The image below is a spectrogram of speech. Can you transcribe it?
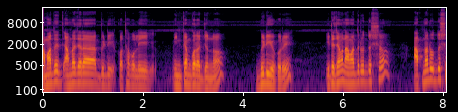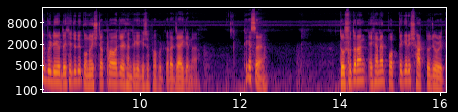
আমাদের, আমরা যারা ভিডিও কথা বলি ইনকাম করার জন্য ভিডিও করি, এটা যেমন আমাদের উদ্দেশ্য আপনার উদ্দেশ্য ভিডিও দেখে যদি কোনো স্টক পাওয়া যায়, এখান থেকে কিছু প্রফিট করা যায় কিনা? ঠিক আছে? তো সুতরাং এখানে প্রত্যেকেরই স্বার্থ জড়িত।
